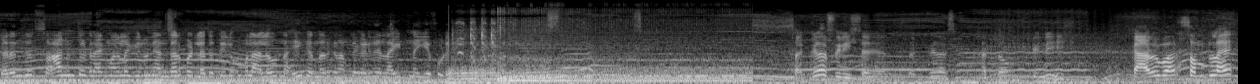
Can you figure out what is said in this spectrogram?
कारण जर सहा नंतर ट्रॅक मारला गेलो आणि अंधार पडला तर ते लोक मला अलाउड नाही करणार कारण आपल्या गाडीला लाइट नाही आहे पुढे. सगळं फिनिश आहे. सगळं खतम फिनिश कारोबार संपलाय. तर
